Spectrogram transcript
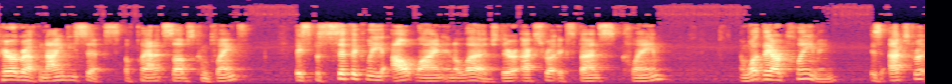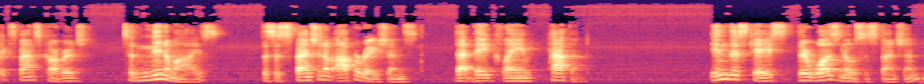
paragraph 96 of Planet Sub's complaint, they specifically outline and allege their extra expense claim. And what they are claiming is extra expense coverage to minimize the suspension of operations that they claim happened. In this case, there was no suspension.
